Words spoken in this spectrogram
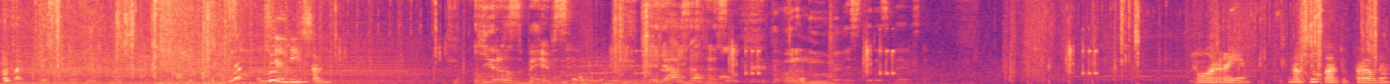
Капець, такий лут. Мабуть, такий самий. Іди лісом. І розбився. Я б зараз урнув би, якщо розбився. Ори. На всю хату, правда.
